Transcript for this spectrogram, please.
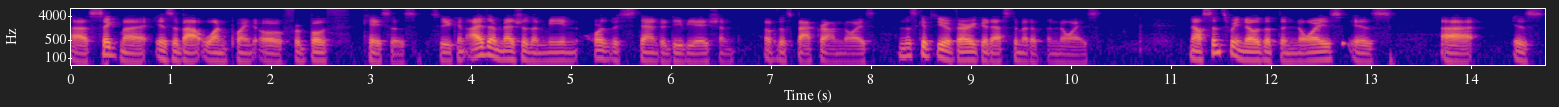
uh, sigma is about 1.0 for both cases. So you can either measure the mean or the standard deviation of this background noise, and this gives you a very good estimate of the noise. Now, since we know that the noise is, uh, is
